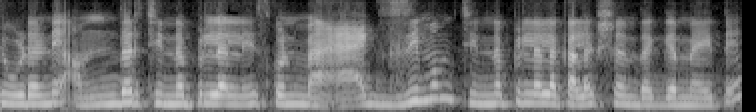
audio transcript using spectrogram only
చూడండి అందరు చిన్నపిల్లల్ని తీసుకొని మ్యాక్సిమం చిన్నపిల్లల కలెక్షన్ దగ్గరనైతే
